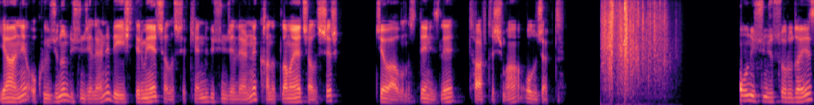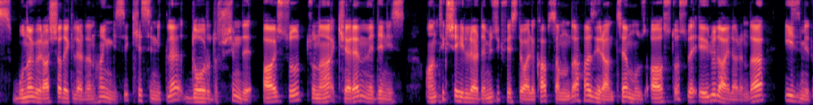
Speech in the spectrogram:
Yani okuyucunun düşüncelerini değiştirmeye çalışır. Kendi düşüncelerini kanıtlamaya çalışır. Cevabımız Denizli tartışma olacaktı. 13. sorudayız. Buna göre aşağıdakilerden hangisi kesinlikle doğrudur? Şimdi Aysu, Tuna, Kerem ve Deniz antik şehirlerde müzik festivali kapsamında Haziran, Temmuz, Ağustos ve Eylül aylarında İzmir,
